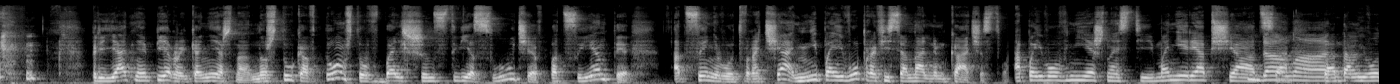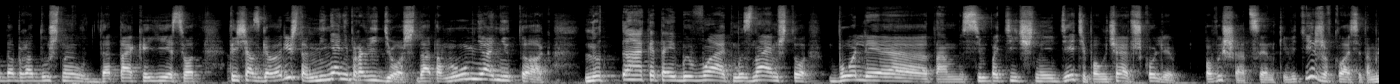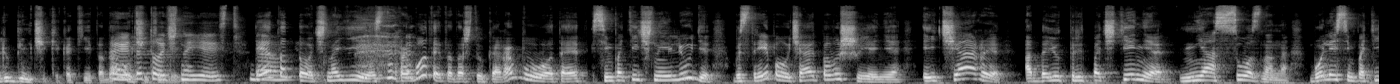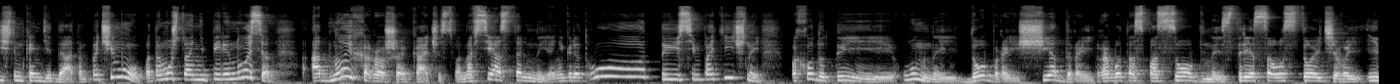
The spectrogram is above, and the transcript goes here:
Приятнее первый, конечно, но штука в том, что в большинстве случаев пациенты оценивают врача не по его профессиональным качествам, а по его внешности, манере общаться. Да ладно. Да, там его добродушно, да так и есть. Вот ты сейчас говоришь, там, меня не проведешь, да, там, у меня не так. Но так это и бывает. Мы знаем, что более там симпатичные дети получают в школе повыше оценки. Ведь есть же в классе там любимчики какие-то, да, Это учителей? точно есть. Да. Это точно есть. Работает эта штука? Работает. Симпатичные люди быстрее получают повышение. HR отдают предпочтение неосознанно более симпатичным кандидатам. Почему? Потому что они переносят одно их хорошее качество на все остальные. Они говорят, о, ты симпатичный, походу ты умный, добрый, щедрый, работоспособный, стрессоустойчивый и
